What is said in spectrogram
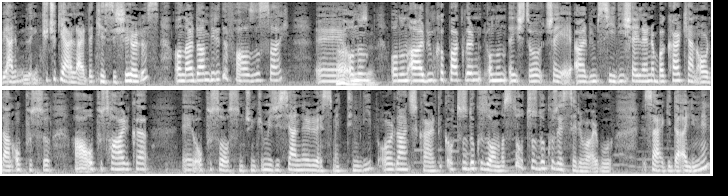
yani küçük yerlerde kesişiyoruz. Onlardan biri de Fazıl Say. Ee, ha, onun güzel. onun albüm kapaklarının onun e, işte o şey albüm CD şeylerine bakarken oradan opusu. Aa opus harika e, opus olsun çünkü müzisyenleri resmettin deyip oradan çıkardık. 39 olması da 39 eseri var bu sergide Ali'nin.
